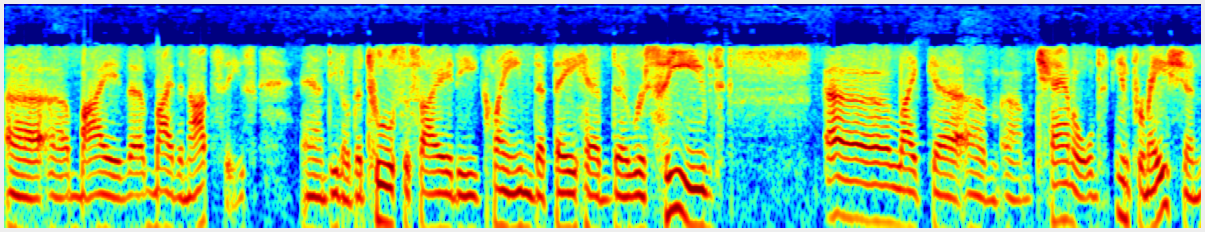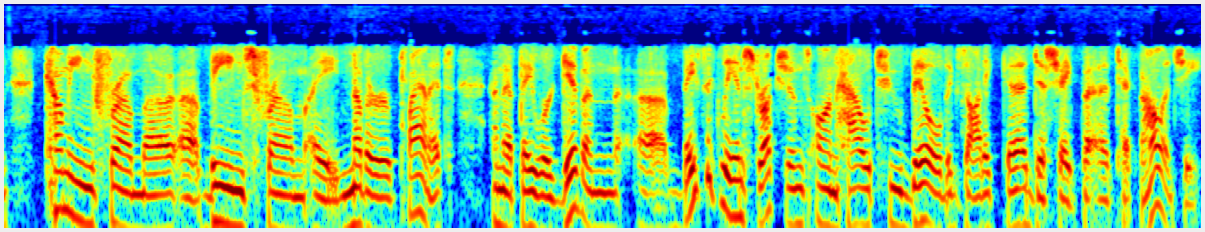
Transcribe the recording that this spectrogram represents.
uh, uh, by the by the Nazis. And you know, the Thule Society claimed that they had uh, received uh, like uh, um, um, channeled information coming from uh, uh, beings from another planet, and that they were given uh, basically instructions on how to build exotic uh, dish-shaped uh, technology.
